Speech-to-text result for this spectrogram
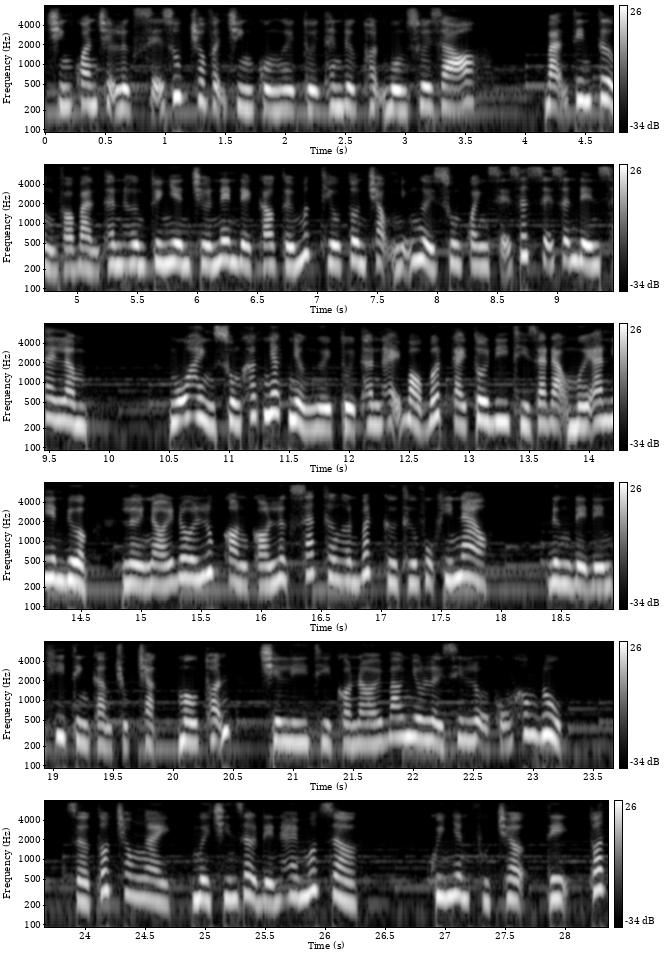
Chính quan trợ lực sẽ giúp cho vận trình của người tuổi thân được thuận buồm xuôi gió. Bạn tin tưởng vào bản thân hơn tuy nhiên chớ nên đề cao tới mức thiếu tôn trọng những người xung quanh sẽ rất dễ dẫn đến sai lầm. Ngũ hành xung khắc nhắc nhở người tuổi thân hãy bỏ bớt cái tôi đi thì gia đạo mới an yên được, lời nói đôi lúc còn có lực sát thương hơn bất cứ thứ vũ khí nào. Đừng để đến khi tình cảm trục trặc, mâu thuẫn, chia ly thì có nói bao nhiêu lời xin lỗi cũng không đủ. Giờ tốt trong ngày, 19 giờ đến 21 giờ. Quý nhân phù trợ, Tị, tuất,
